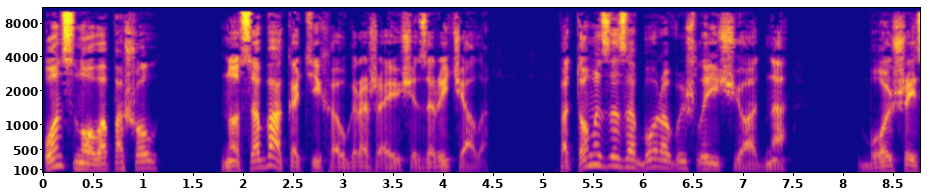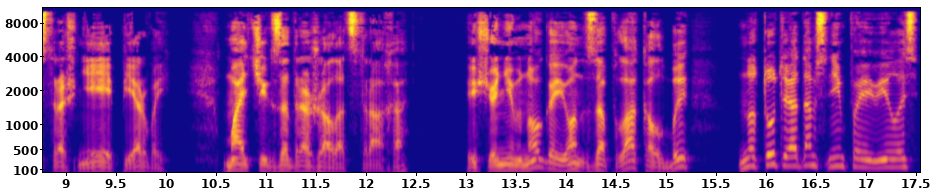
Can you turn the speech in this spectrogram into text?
Он снова пошел, но собака тихо угрожающе зарычала. Потом из-за забора вышла еще одна, больше и страшнее первой. Мальчик задрожал от страха. Еще немного, и он заплакал бы, но тут рядом с ним появилась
